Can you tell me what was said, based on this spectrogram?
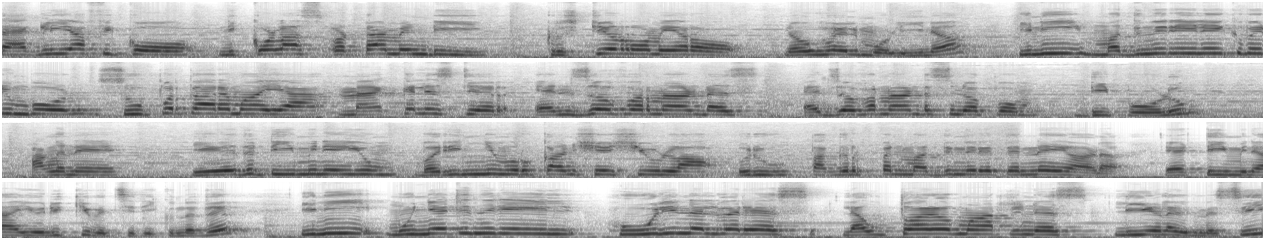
Tagliafico Nicolas Otamendi Cristian Romero Nahuel Molina ഇനി മധ്യനിരയിലേക്ക് വരുമ്പോൾ സൂപ്പർ താരമായ Mac Allister Enzo Fernandez Enzo ഫെർണാണ്ടസിനൊപ്പം ഡിപ്പോളും അങ്ങനെ ഏത് ടീമിനെയും വരിഞ്ഞു മുറുക്കാൻ ശേഷിയുള്ള ഒരു തകർപ്പൻ മധ്യനിര തന്നെയാണ് എ ടീമിനായി ഒരുക്കി വെച്ചിരിക്കുന്നത്. ഇനി മുന്നേറ്റ നിരയിൽ Julian Alvarez Lautaro Martinez Lionel Messi.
